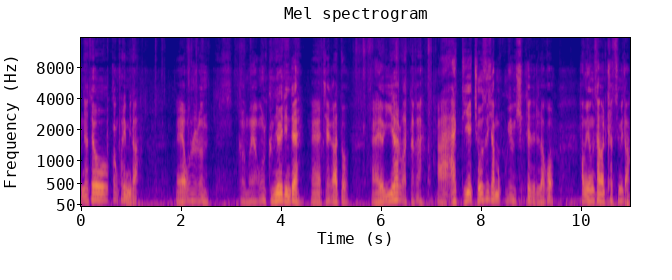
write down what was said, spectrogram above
안녕하세요. 깡팔입니다. 예, 오늘은 그 뭐야 오늘 금요일인데 예, 제가 또 예, 여기 일하러 왔다가 아 뒤에 저수지 한번 구경시켜 드리려고 한번 영상을 켰습니다.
